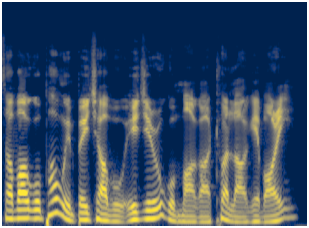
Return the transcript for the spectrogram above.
Server ကိုဖောက်ဝင်ပိတ်ချဖို့ AJ တို့ကိုမှာကထွက်လာခဲ့ပါတယ်။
